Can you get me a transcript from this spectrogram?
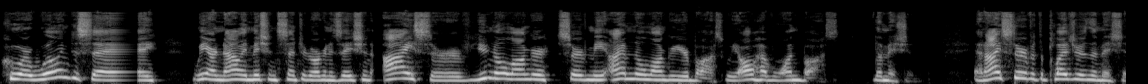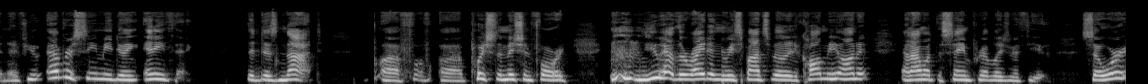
who are willing to say, we are now a mission centered organization. I serve. You no longer serve me. I am no longer your boss. We all have one boss, the mission. And I serve at the pleasure of the mission. And if you ever see me doing anything that does not uh, f- uh, push the mission forward, you have the right and the responsibility to call me on it. And I want the same privilege with you. So we're,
